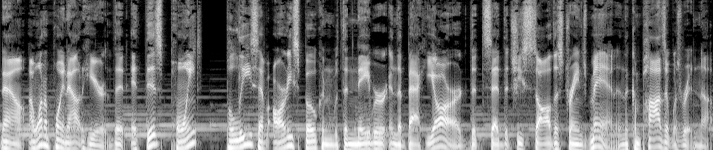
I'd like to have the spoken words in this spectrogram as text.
Now, I want to point out here that at this point, police have already spoken with the neighbor in the backyard that said that she saw the strange man and the composite was written up.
